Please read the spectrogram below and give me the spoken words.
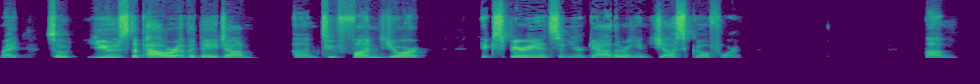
Right. So use the power of a day job um, to fund your experience and you're gathering and just go for it. Um,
